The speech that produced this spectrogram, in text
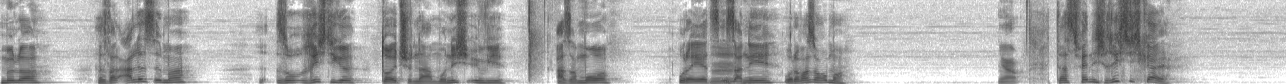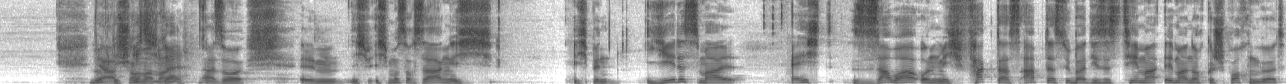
Müller, das waren alles immer so richtige deutsche Namen und nicht irgendwie Asamoah oder jetzt Sané oder was auch immer. Ja. Das fände ich richtig geil. Wirklich ja, schauen wir richtig mal. geil. Also ähm, ich, ich muss auch sagen, ich, ich bin jedes Mal echt sauer und mich fuckt das ab, dass über dieses Thema immer noch gesprochen wird.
